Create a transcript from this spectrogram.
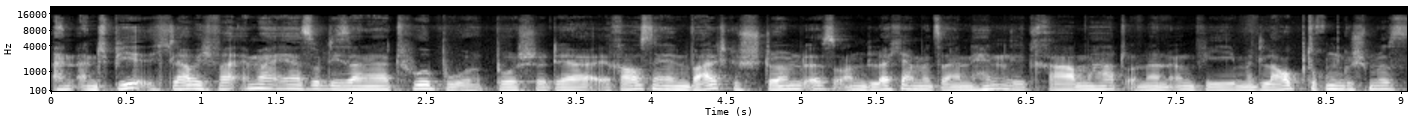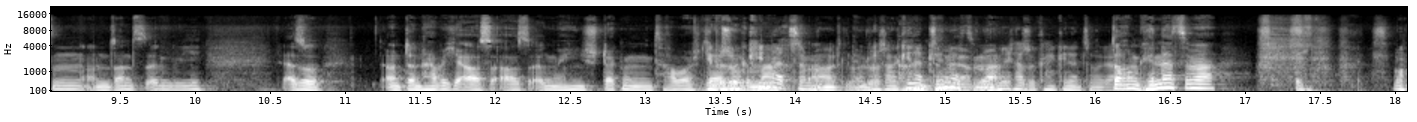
ein, ein Spiel, ich glaube, ich war immer eher so dieser Naturbursche, der raus in den Wald gestürmt ist und Löcher mit seinen Händen gegraben hat und dann irgendwie mit Laub drum geschmissen und sonst irgendwie. Also und dann habe ich aus, aus irgendwelchen Stöcken Zauberstäbe gemacht. Ja, so ein Kinderzimmer. Und, und, du hast ein Kinderzimmer, Kinderzimmer. Nicht? Hast du kein Kinderzimmer gehabt? Doch, im Kinderzimmer. Ich, so.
